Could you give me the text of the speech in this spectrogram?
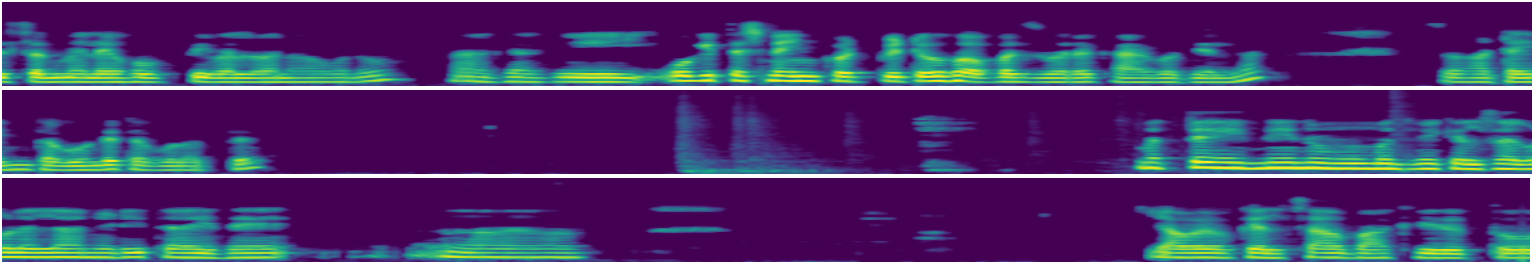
ದಿವಸದ ಮೇಲೆ ಹೋಗ್ತೀವಲ್ವ ನಾವು? ಹಾಗಾಗಿ ಹೋಗಿದ ತಕ್ಷಣ ಹಿಂಗೆ ಕೊಟ್ಬಿಟ್ಟು ವಾಪಸ್ ಬರೋಕ್ಕೆ ಆಗೋದಿಲ್ಲ. ಸೊ ಆ ಟೈಮ್ ತಗೊಂಡೇ ತಗೊಳತ್ತೆ. ಮತ್ತೆ ಇನ್ನೇನು ಮದುವೆ ಕೆಲಸಗಳೆಲ್ಲ ನಡೀತಾ ಇದೆ? ಯಾವ್ಯಾವ ಕೆಲಸ ಬಾಕಿ ಇರುತ್ತೋ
